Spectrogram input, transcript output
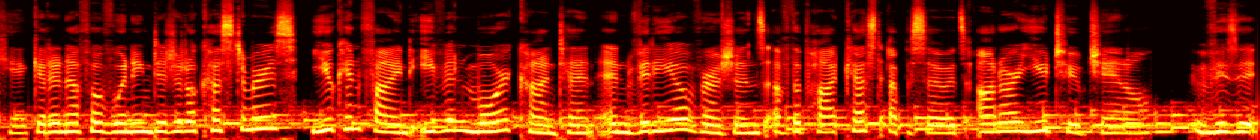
Can't get enough of winning digital customers? You can find even more content and video versions of the podcast episodes on our YouTube channel. Visit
